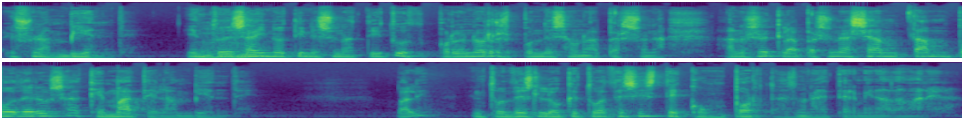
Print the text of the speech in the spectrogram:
es un ambiente. Y entonces ahí no tienes una actitud, porque no respondes a una persona, a no ser que la persona sea tan poderosa que mate el ambiente. ¿Vale? Entonces lo que tú haces es te comportas de una determinada manera.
